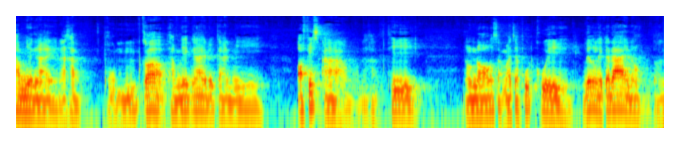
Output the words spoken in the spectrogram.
ทำยังไงนะครับ ผมก็ทำง่าย ๆ โดยการมี office hour นะครับที่น้องๆ สามารถจะพูดคุยเรื่องอะไรก็ได้เนาะตอน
